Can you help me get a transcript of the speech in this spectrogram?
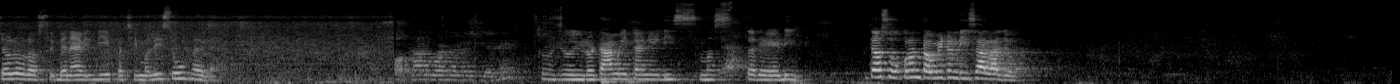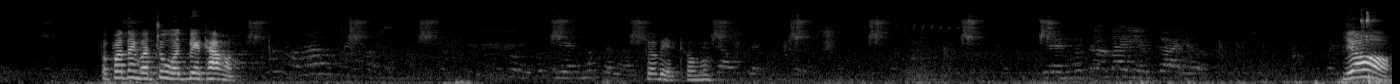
ચલો રસોઈ બનાવી દઈએ, પછી મળીશું. Bye bye. તો જોઈ લો, ટામેટાની ડીશ મસ્ત રેડી. ત્યાં છોકરોને ટમેટાની ડીશ આલાજો. પપ્પા તમે વચ્ચો વચ બેઠા હો. બેઠો હું. લ્યો.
